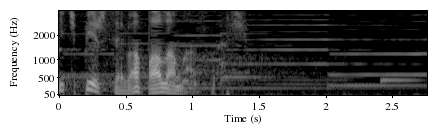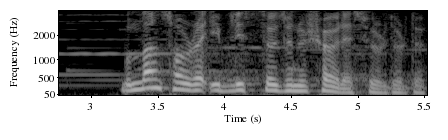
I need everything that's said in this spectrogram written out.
hiçbir sevap alamazlar. Bundan sonra iblis sözünü şöyle sürdürdü.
